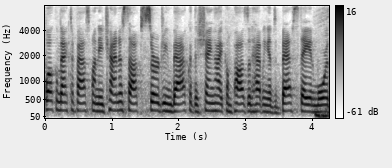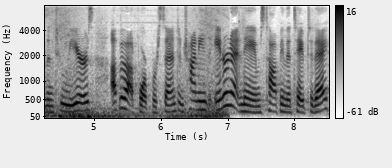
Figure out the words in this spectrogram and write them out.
Welcome back to Fast Money. China stocks surging back with the Shanghai Composite having its best day in more than two years, up about 4%. And Chinese internet names topping the tape today.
